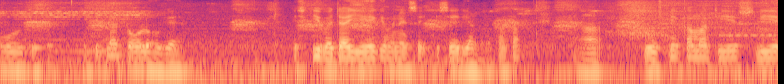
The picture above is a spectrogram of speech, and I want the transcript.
और देखें, कितना टॉल हो गया है। इसकी वजह यह है कि मैंने इसे, इस एरिया में रखा था। हाँ रोशनी कम आती है, इसलिए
